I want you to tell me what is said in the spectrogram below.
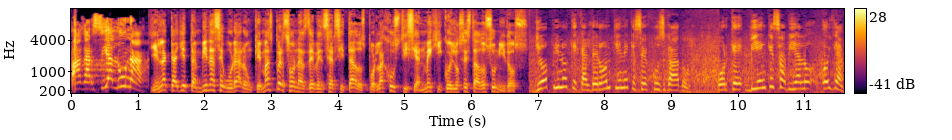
a García Luna. Y en la calle también aseguraron que más personas deben ser citados por la justicia en México y los Estados Unidos. Yo opino que Calderón tiene que ser juzgado porque bien que sabía lo, oiga,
